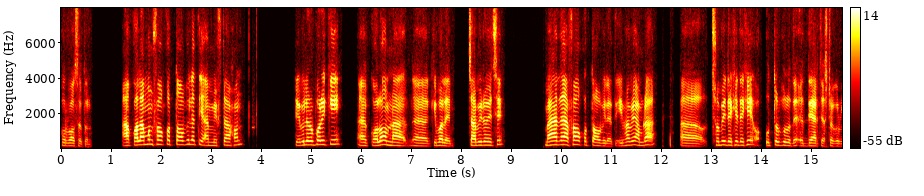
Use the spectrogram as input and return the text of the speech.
কুররাসাতুন। কলামুন ফাওকত তবিলাতি আম মিফতাহন। টেবিলের উপরে কি কলম না কি বলে, চাবি রয়েছে? মায়াদা ফাওকত তবিলাতি এভাবে আমরা ছবি দেখে দেখে উত্তরগুলো দেওয়ার চেষ্টা করব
